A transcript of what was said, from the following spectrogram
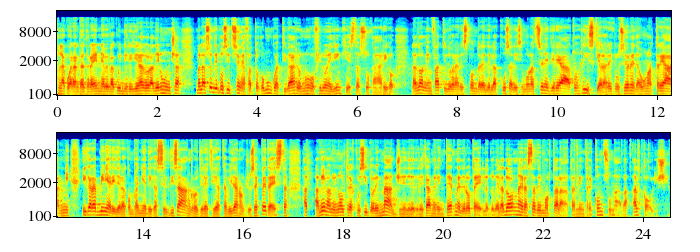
la 43enne aveva quindi ritirato la denuncia, ma la sua deposizione ha fatto comunque attivare un nuovo filone di inchiesta a suo carico. La donna infatti dovrà rispondere dell'accusa di simulazione di reato, rischia la reclusione da 1 a 3 anni. I carabinieri della compagnia di Castel di Sangro, diretti dal capitano Giuseppe Testa, avevano inoltre acquisito le immagini delle telecamere interne dell'hotel dove la donna era stata immortalata mentre consumava alcolici.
